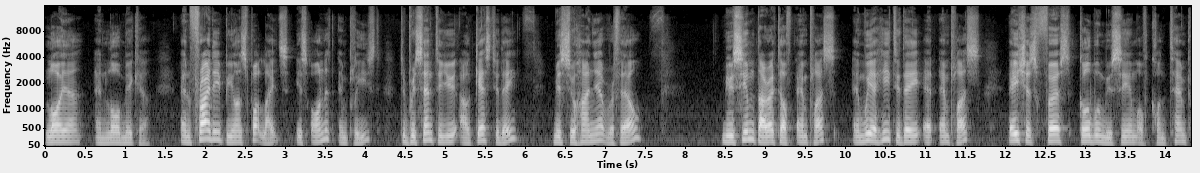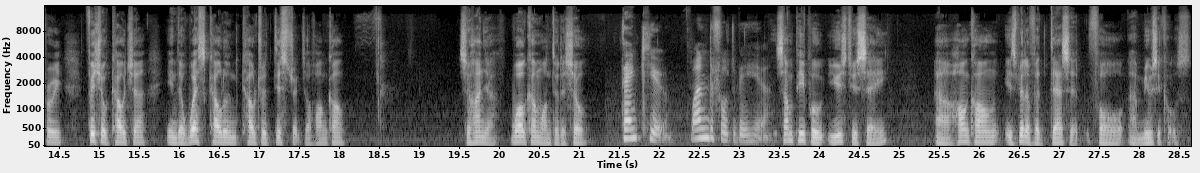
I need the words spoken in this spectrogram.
lawyer and lawmaker. And Friday Beyond Spotlights is honored and pleased to present to you our guest today, Ms. Suhanya Raffel, Museum Director of M+, and we are here today at M+, Asia's first global museum of contemporary visual culture in the West Kowloon Cultural District of Hong Kong. Suhanya, welcome onto the show. Thank you. Wonderful to be here. Some people used to say uh, Hong Kong is a bit of a desert for uh, musicals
